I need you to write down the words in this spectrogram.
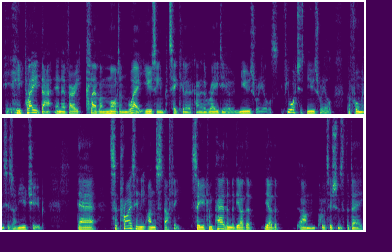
he played that in a very clever modern way, using in particular kind of the radio and newsreels. If you watch his newsreel performances on YouTube, they're surprisingly unstuffy. So you compare them with the other the other um, politicians of the day,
